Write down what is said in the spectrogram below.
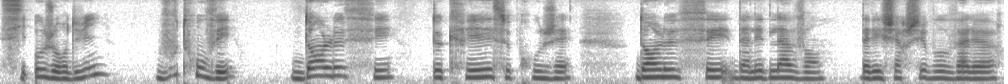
si aujourd'hui, vous trouvez dans le fait de créer ce projet, dans le fait d'aller de l'avant, d'aller chercher vos valeurs,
